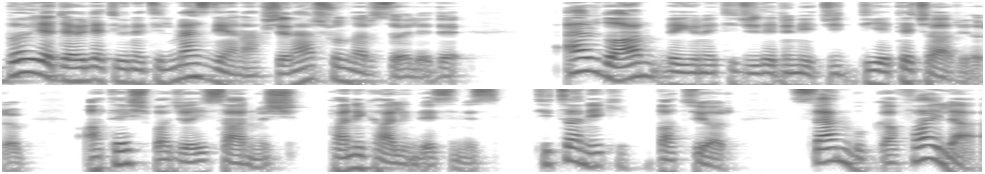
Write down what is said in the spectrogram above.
Böyle devlet yönetilmez diyen Akşener şunları söyledi. Erdoğan ve yöneticilerini ciddiyete çağırıyorum. Ateş bacağı sarmış, panik halindesiniz. Titanic batıyor. Sen bu kafayla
